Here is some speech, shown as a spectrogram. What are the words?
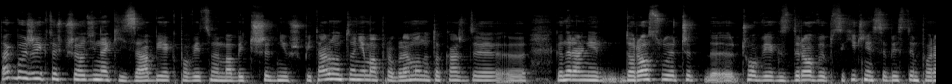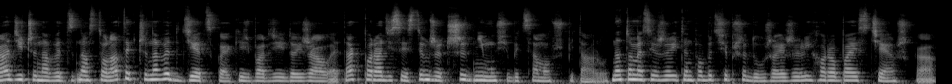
Tak, bo jeżeli ktoś przychodzi na jakiś zabieg, powiedzmy ma być trzy dni w szpitalu, no to nie ma problemu, no to każdy y, generalnie dorosły czy y, człowiek zdrowy psychicznie sobie z tym poradzi, czy nawet nastolatek, czy nawet dziecko jakieś bardziej dojrzałe, tak, poradzi sobie z tym, że trzy dni musi być samo w szpitalu. Natomiast jeżeli ten pobyt się przedłuża, jeżeli choroba jest ciężka,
